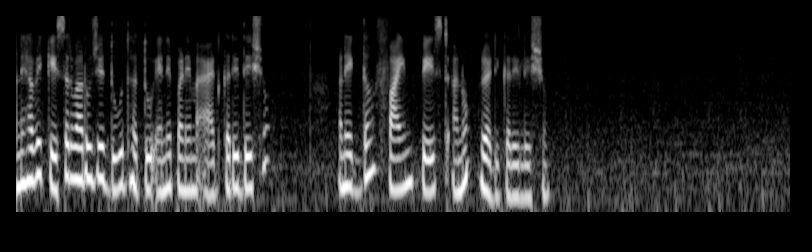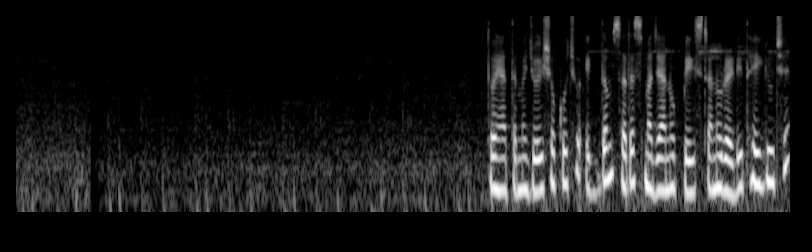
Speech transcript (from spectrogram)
અને હવે કેસરવાળું જે દૂધ હતું એને પણ એમાં એડ કરી દઈશું અને એકદમ ફાઇન પેસ્ટ આનું રેડી કરી લઈશું. તો અહીંયા તમે જોઈ શકો છો, એકદમ સરસ મજાનું પેસ્ટ આનું રેડી થઈ ગયું છે.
